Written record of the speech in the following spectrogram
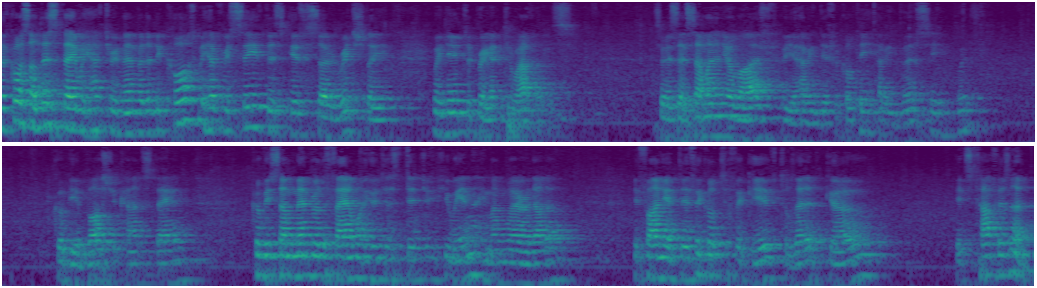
And of course, on this day, we have to remember that because we have received this gift so richly, we need to bring it to others. So, is there someone in your life who you're having difficulty, having mercy with? Could be a boss you can't stand, Could be some member of the family who just did you in in one way or another. You find it difficult to forgive, to let it go. It's tough, isn't it?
